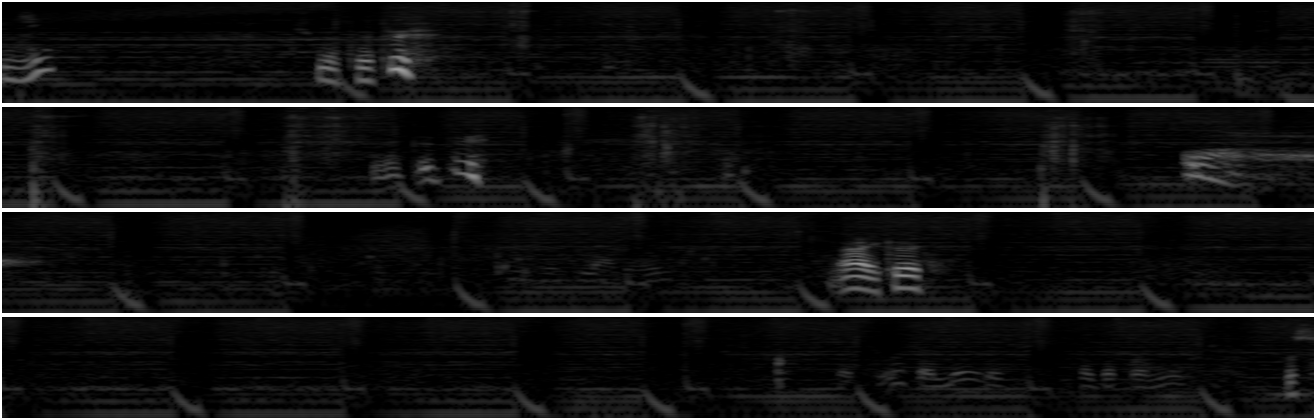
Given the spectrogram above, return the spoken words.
Je dis, je me peux plus. Je ne peux plus. Oh. Ah écoute. Pas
